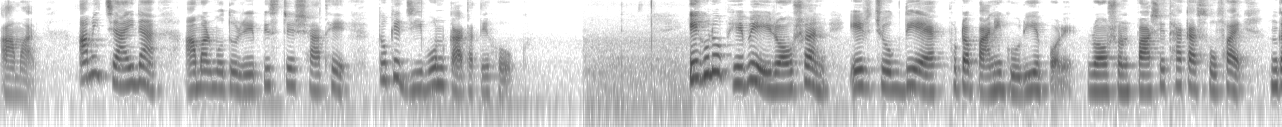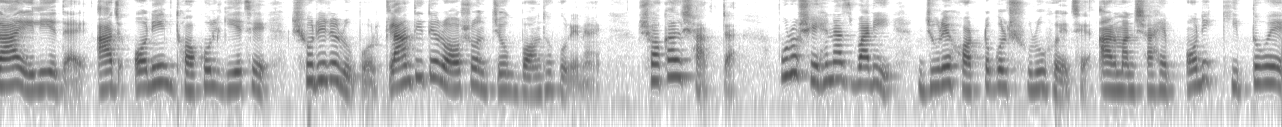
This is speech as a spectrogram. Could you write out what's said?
আমার। আমি চাই না আমার মতো রেপিস্টের সাথে তোকে জীবন কাটাতে হোক। এগুলো ভেবেই রওশন এর চোখ দিয়ে এক ফোঁটা পানি গড়িয়ে পড়ে। রওশন পাশে থাকা সোফায় গা এলিয়ে দেয়। আজ অনেক ধকল গিয়েছে শরীরের উপর। ক্লান্তিতে রওশন চোখ বন্ধ করে নেয়। সকাল সাতটা। পুরো শেহনাজ বাড়ি জুড়ে হট্টগোল শুরু হয়েছে। আরমান সাহেব অনেক ক্ষিপ্ত হয়ে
